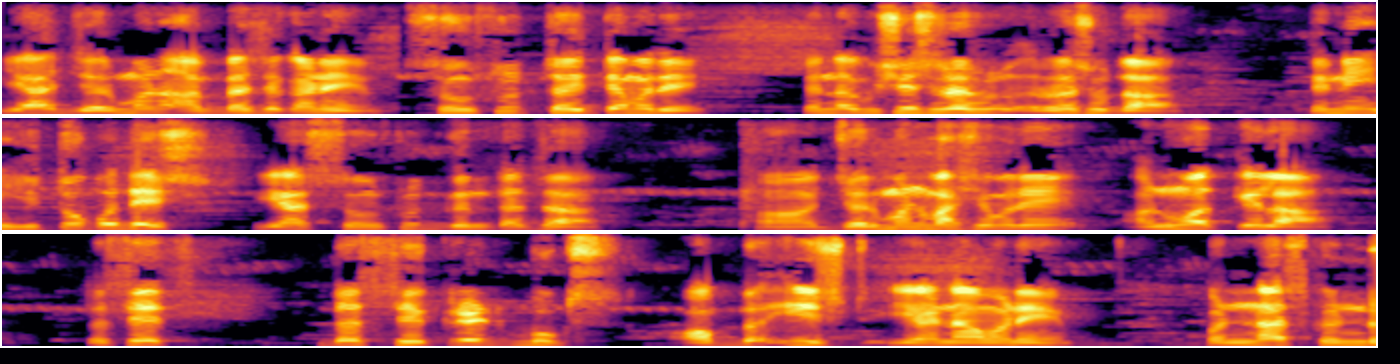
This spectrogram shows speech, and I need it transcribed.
या जर्मन अभ्यासकाने संस्कृत साहित्यामध्ये त्यांना विशेष रस रस होता. त्यांनी हितोपदेश या संस्कृत ग्रंथाचा जर्मन भाषेमध्ये अनुवाद केला. तसेच the sacred books of the east या नावाने पन्नास खंड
